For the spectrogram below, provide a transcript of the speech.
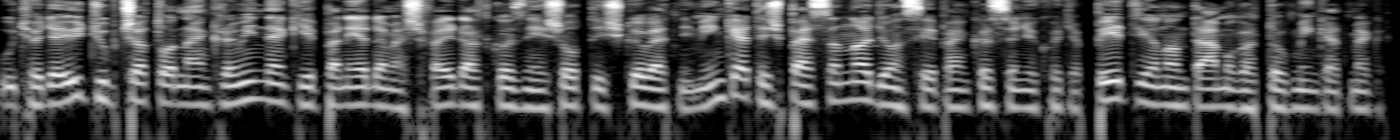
Úgyhogy a YouTube csatornánkra mindenképpen érdemes feliratkozni, és ott is követni minket, és persze nagyon szépen köszönjük, hogy a Patreonon támogattok minket, meg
